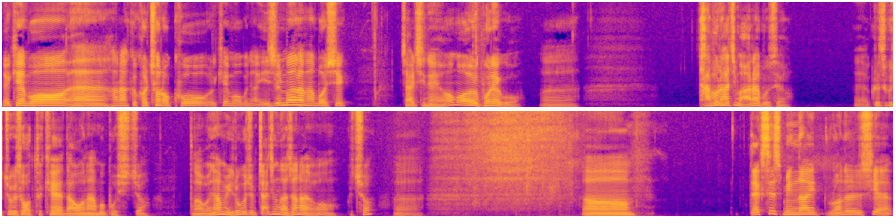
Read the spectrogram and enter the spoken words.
이렇게 뭐, 에, 하나 그 걸쳐놓고 이렇게 뭐 그냥 잊을만 하면 한 번씩 잘 지내요. 뭐 보내고. 에. 답을 하지 말아 보세요. 예, 그래서 그쪽에서 어떻게 나오나 한번 보시죠. 아, 왜냐하면 이런 거 좀 짜증 나잖아요. 그렇죠? 예. 어, Dexys Midnight Runners의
